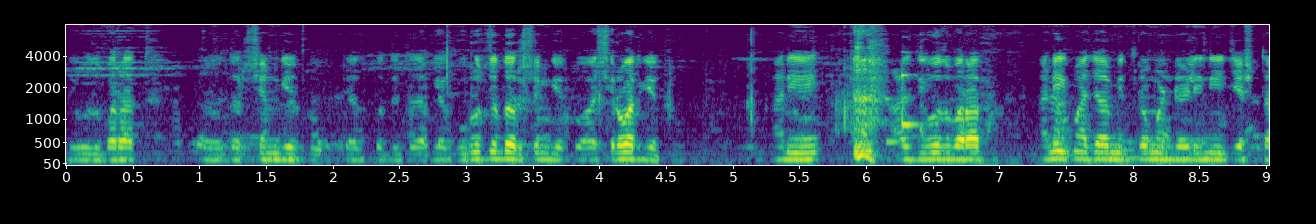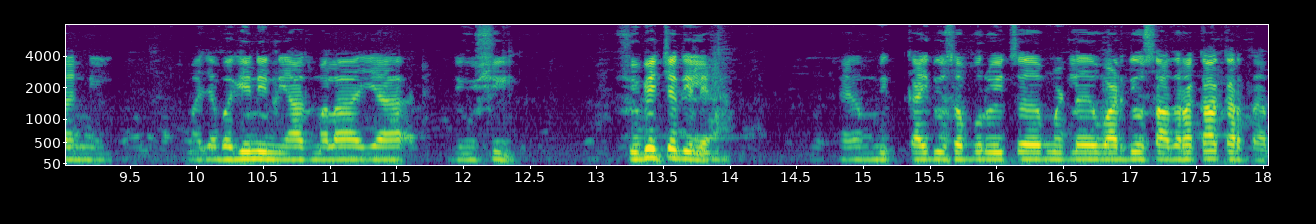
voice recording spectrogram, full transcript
दिवसभरात दर्शन घेतो. त्याच पद्धतीत आपल्या गुरुचं दर्शन घेतो आशीर्वाद घेतो. आणि आज दिवसभरात अनेक माझ्या मित्रमंडळींनी ज्येष्ठांनी माझ्या भगिनींनी आज मला या दिवशी शुभेच्छा दिल्या. मी काही दिवसापूर्वीचं म्हटलं वाढदिवस साजरा का करतात?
